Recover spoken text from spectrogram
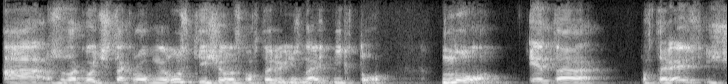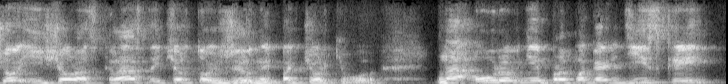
А что такое чистокровный русский, еще раз повторю, не знает никто. Но это, повторяюсь, еще и еще раз красной чертой, жирной подчеркиваю, на уровне пропагандистской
